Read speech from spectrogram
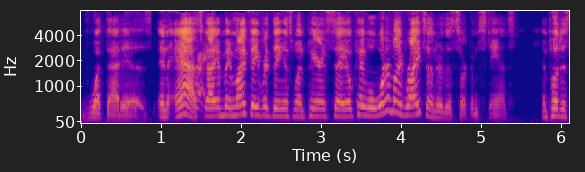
what that is and ask right. I, I mean my favorite thing is when parents say okay well what are my rights under this circumstance and put it,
